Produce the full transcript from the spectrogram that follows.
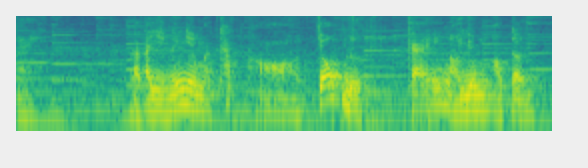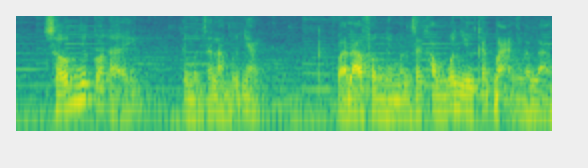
ngày. Là tại vì nếu như mà khách họ chốt được cái nội dung họ cần sớm nhất có thể thì mình sẽ làm rất nhanh. Và đa phần thì mình sẽ không có như các bạn là làm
